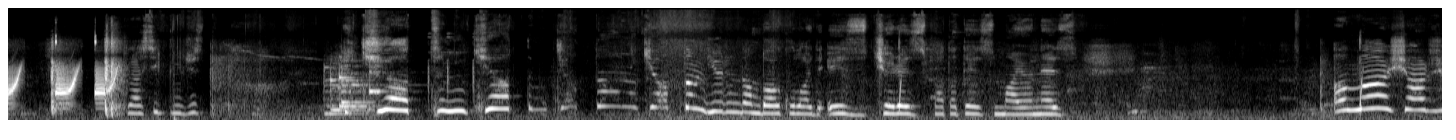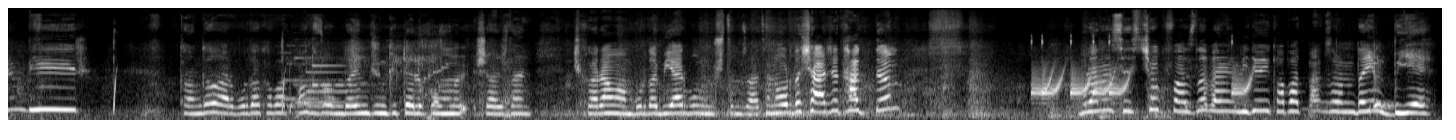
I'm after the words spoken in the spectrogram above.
Klasik Gürcis. İki attım, iki attım, iki attım, iki attım. Diğerinden daha kolaydı. Ez, çerez, patates, mayonez. Allah şarjım bir. Kankalar burada kapatmak zorundayım çünkü telefonumu şarjdan çıkaramam. Burada bir yer bulmuştum zaten. Orada şarja taktım. Buranın sesi çok fazla. Ben videoyu kapatmak zorundayım. Biye.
